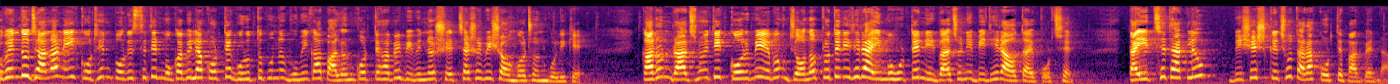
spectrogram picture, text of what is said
শুভেন্দু জানান, এই কঠিন পরিস্থিতির মোকাবিলা করতে গুরুত্বপূর্ণ ভূমিকা পালন করতে হবে বিভিন্ন স্বেচ্ছাসেবী সংগঠনগুলিকে। কারণ রাজনৈতিক কর্মী এবং জনপ্রতিনিধিরা এই মুহূর্তে নির্বাচনী বিধির আওতায় পড়ছেন। তাই ইচ্ছে থাকলেও বিশেষ কিছু তারা করতে পারবেন না।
